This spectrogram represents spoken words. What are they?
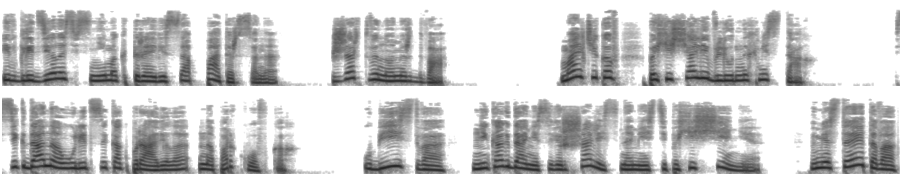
и вгляделась в снимок Трэвиса Паттерсона, жертвы номер два. Мальчиков похищали в людных местах. Всегда на улице, как правило, на парковках. Убийства никогда не совершались на месте похищения. Вместо этого,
